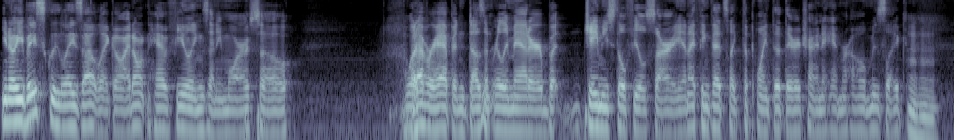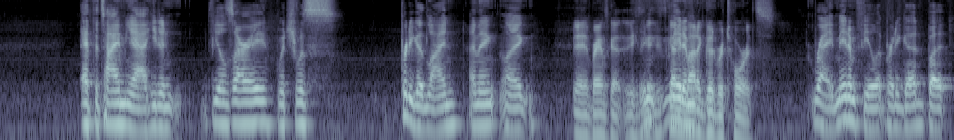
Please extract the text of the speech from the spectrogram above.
you know, he basically lays out like, "Oh, I don't have feelings anymore, so whatever like, happened doesn't really matter, but Jaime still feels sorry, and I think that's like the point that they're trying to hammer home is like mm-hmm. at the time, yeah, he didn't feel sorry, which was pretty good line, I think. Like, yeah, Bran's got he's, he's got a lot of good retorts. Right, made him feel it pretty good, but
